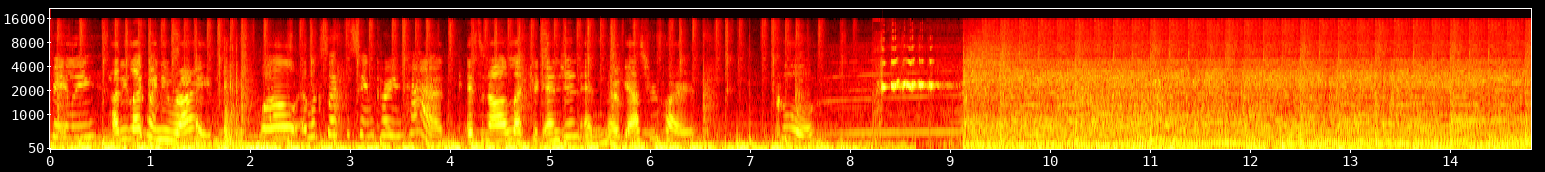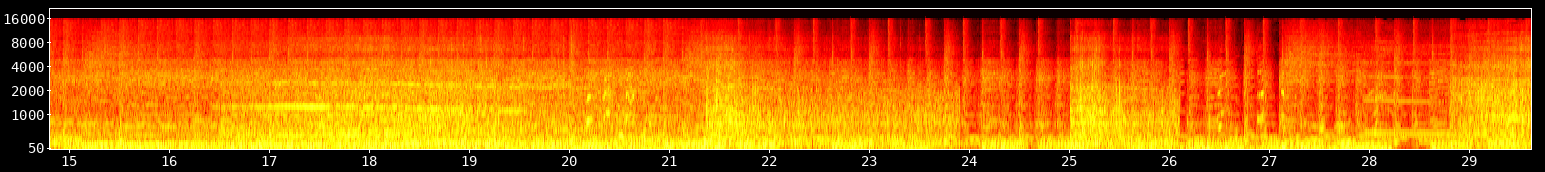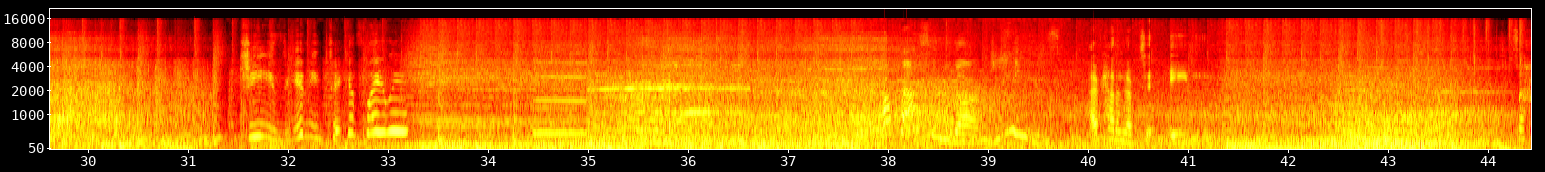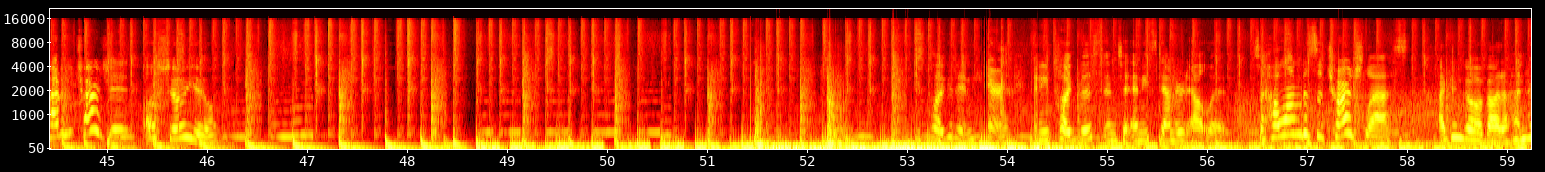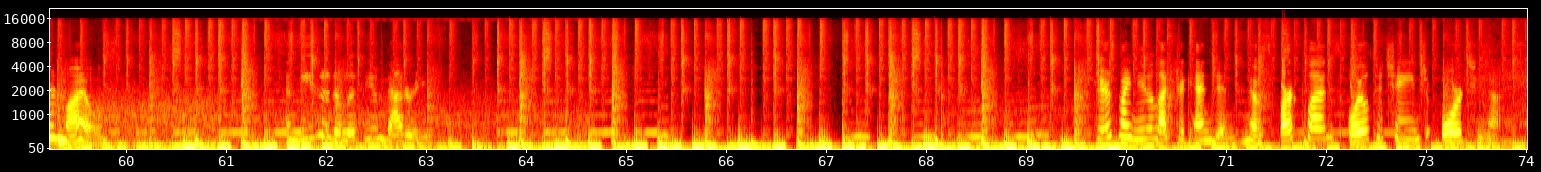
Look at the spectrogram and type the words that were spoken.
How do you like my new ride? Well, it looks like the same car you had. It's an all-electric engine and no gas required. Cool. Geez, you get any tickets lately? How fast have you gone? Jeez. I've had it up to 80. So how do you charge it? I'll show you. You plug it in here, and you plug this into any standard outlet. So how long does the charge last? I can go about 100 miles. Batteries. Here's my new electric engine. No spark plugs, oil to change, or tune-ups.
